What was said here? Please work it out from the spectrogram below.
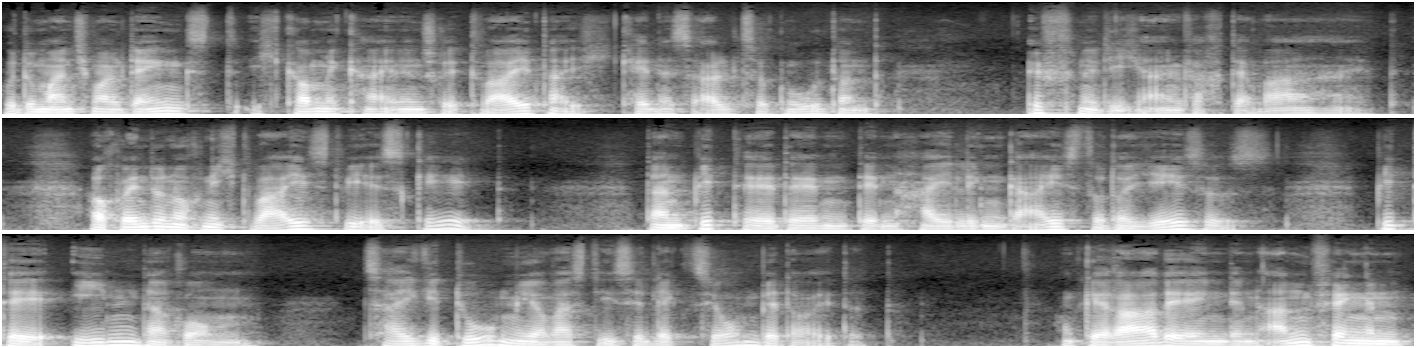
wo du manchmal denkst, ich komme keinen Schritt weiter, ich kenne es allzu gut und öffne dich einfach der Wahrheit. Auch wenn du noch nicht weißt, wie es geht, dann bitte den, den Heiligen Geist oder Jesus, bitte ihn darum, zeige du mir, was diese Lektion bedeutet. Und gerade in den Anfängen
